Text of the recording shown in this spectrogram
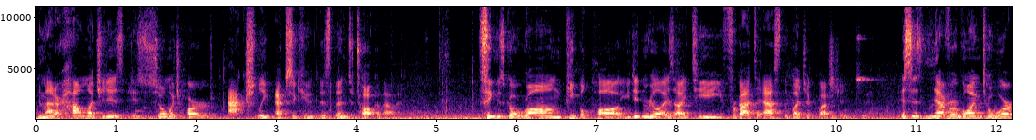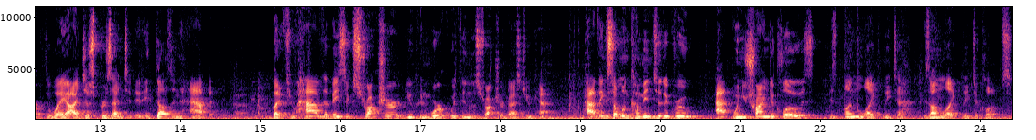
No matter how much it is, it is so much harder to actually execute this than to talk about it. Things go wrong. People call. You didn't realize IT. You forgot to ask the budget question. This is never going to work the way I just presented it. It doesn't happen. But if you have the basic structure, you can work within the structure best you can. Having someone come into the group at, when you're trying to close is unlikely to, is unlikely to close.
